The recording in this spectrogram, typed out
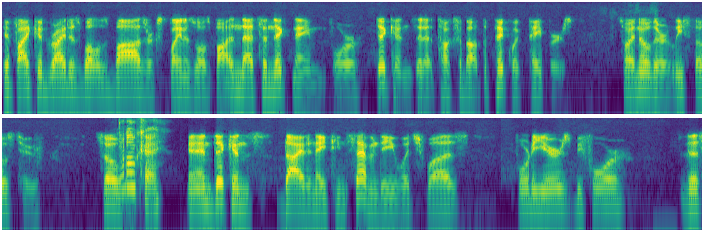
if I could write as well as Boz or explain as well as Boz, and that's a nickname for Dickens. And it talks about the Pickwick Papers. So I know there are at least those two. So okay. and Dickens died in 1870, which was 40 years before this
